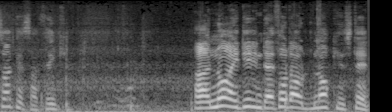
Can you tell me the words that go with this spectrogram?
It's okay, sir. Thank you. Uh, no, I didn't. I thought I would knock instead.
